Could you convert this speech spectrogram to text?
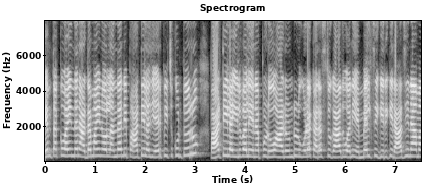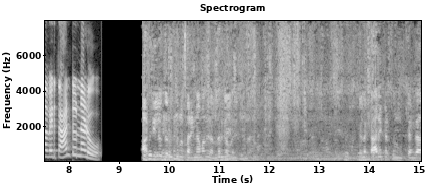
ఏం తక్కువైందని అడ్డమైన వాళ్ళందరినీ పార్టీలో చేర్పించుకుంటుర్రు? పార్టీలో ఇలువ లేనప్పుడు ఆడుండు కూడా కరస్తు కాదు అని ఎమ్మెల్సీ గిరికి రాజీనామా పెడతా అంటున్నాడు. పార్టీలో జరుగుతున్న పరిణామాలను అందరూ గమనిస్తున్నారు. ఇలా కార్యకర్తలు ముఖ్యంగా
